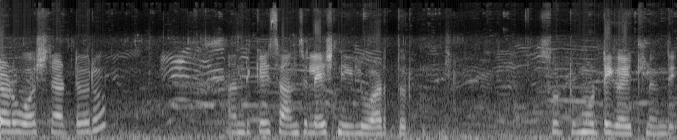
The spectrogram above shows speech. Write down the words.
రోడ్ పోసినట్టురు. అందుకే సంచులేసి నీళ్ళు పడుతురు చుట్టుముట్టిగా ఇట్లుంది.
